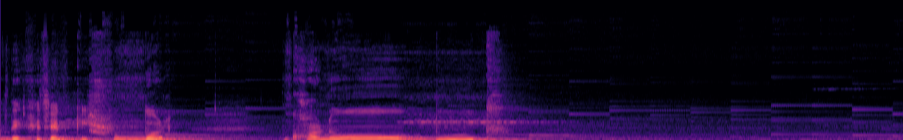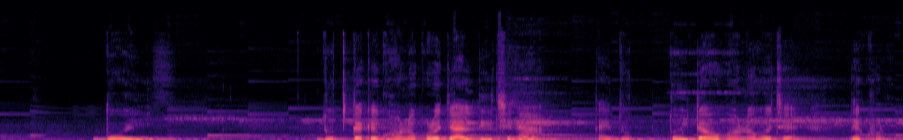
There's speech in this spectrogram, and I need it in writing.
দেখেছেন কি সুন্দর? ঘন দুধ। দই। দুধটাকে ঘন করে জাল দিয়েছি না? তাই দুধ দইটাও ঘন হয়েছে। দেখুন।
